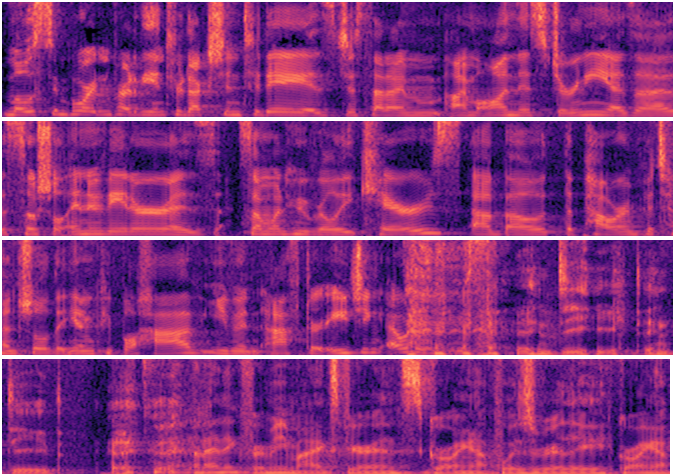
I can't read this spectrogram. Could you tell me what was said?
most important part of the introduction today is just that I'm I'm on this journey as a social innovator, as someone who really cares about the power and potential that young people have even after aging out of youth. indeed, indeed and I think for me, my experience growing up was really growing up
